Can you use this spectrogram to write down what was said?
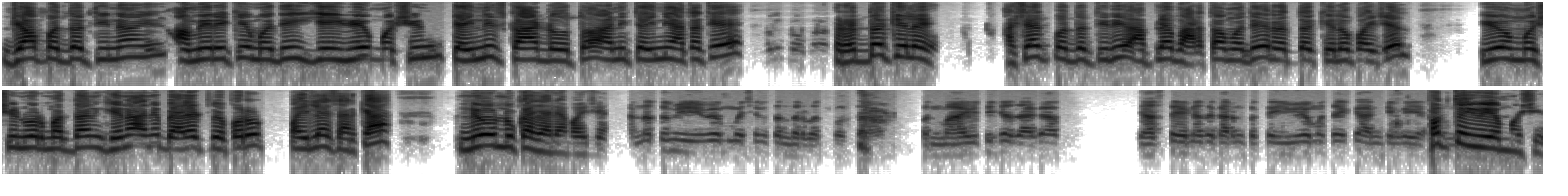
ज्या पद्धतीनं अमेरिकेमध्ये ईव्हीएम मशीन त्यांनीच काढलं होतं आणि त्यांनी आता ते रद्द केलंय. अशाच पद्धतीने आपल्या भारतामध्ये रद्द केलं पाहिजे. ईव्हीएम मशीनवर मतदान घेणं आणि बॅलेट पेपरवर पहिल्यासारख्या निवडणुका झाल्या पाहिजे. अण्णा तुम्ही ईव्हीएम मशीन संदर्भात बोलता. पण महायुतीच्या जागा जास्त येण्याचं कारण फक्त ईव्हीएमच आहे की आणखी काही आहे? फक्त ईव्हीएम मशीन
